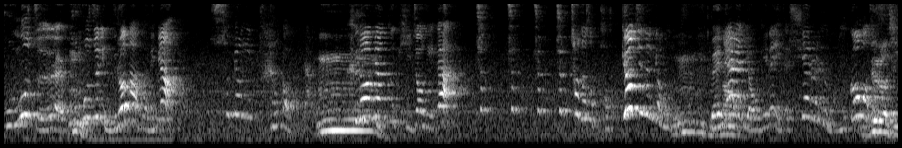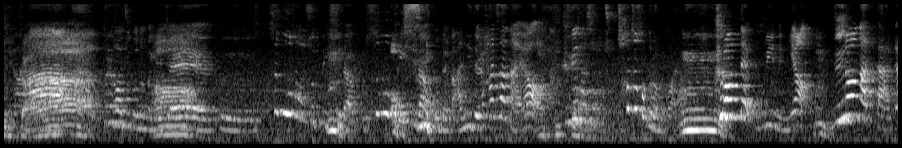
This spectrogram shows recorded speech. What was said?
고무줄, 음. 고무줄이 늘어나 버리면 수명이 다한 겁니다. 음. 그러면 그 기저귀가 축축축축 쳐져서 벗겨지는 경우도 있어요. 음, 왜냐면 여기는 이제 쉬야를 해서 무거워지니까. 늘어지니까. 그래가지고는 막 아. 이제 그 스모 선수 핏이라고 스모 어, 핏이라고들 많이들 하잖아요. 아, 그렇구나. 그게 사실 축 처져서 그런 거예요. 음. 그런데 우리는요 음. 늘어났다가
